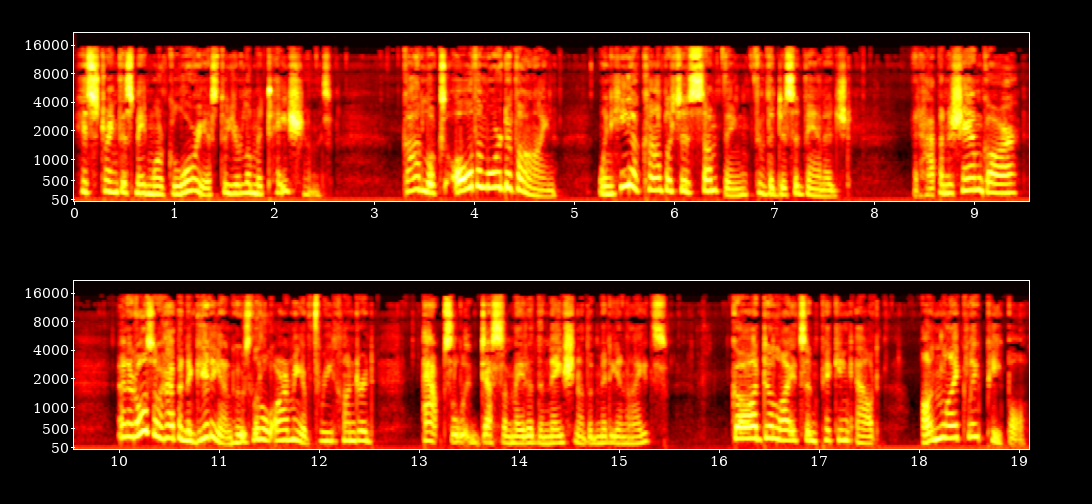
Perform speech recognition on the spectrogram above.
His strength is made more glorious through your limitations. God looks all the more divine when he accomplishes something through the disadvantaged. It happened to Shamgar, and it also happened to Gideon, whose little army of 300 absolutely decimated the nation of the Midianites. God delights in picking out unlikely people,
